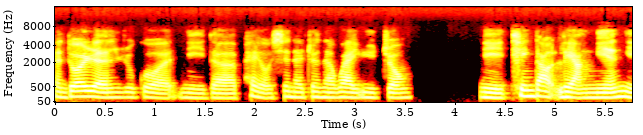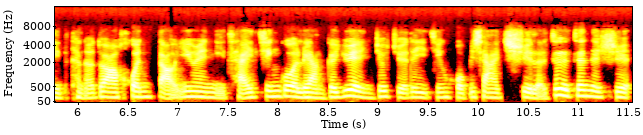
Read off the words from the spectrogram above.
很多人，如果你的配偶现在正在外遇中，你听到两年，你可能都要昏倒，因为你才经过两个月，你就觉得已经活不下去了。这个真的是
